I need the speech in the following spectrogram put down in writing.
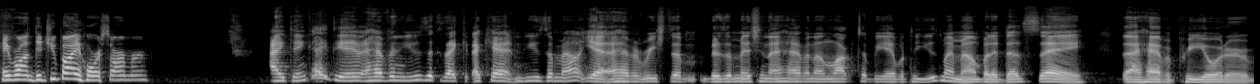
Hey, Ron, did you buy horse armor? I think I did. I haven't used it because I, I can't use the mount yet. I haven't reached the. There's a mission I haven't unlocked to be able to use my mount, but it does say that I have a pre-order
